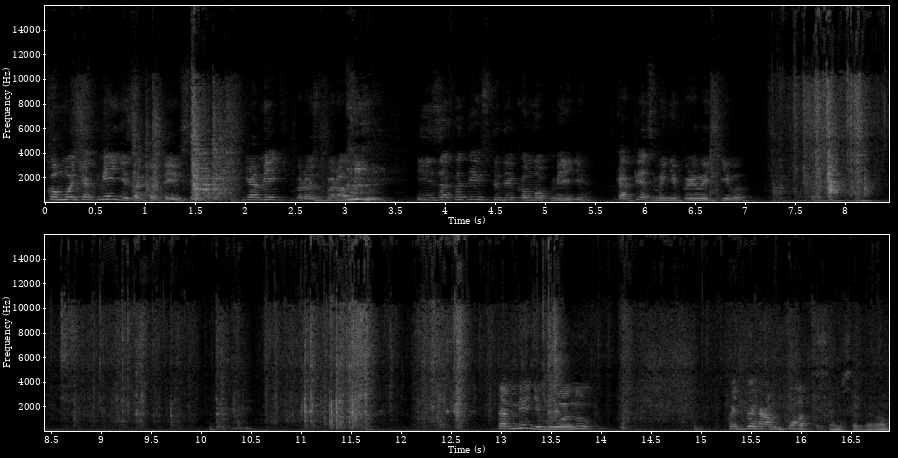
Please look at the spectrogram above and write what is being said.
Комочок меді закотився. Я медь розбирав. І закотився туди комок меді. Капець мені прилетіло. Там меді було, ну, хоч би грам 20. 70 грам.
